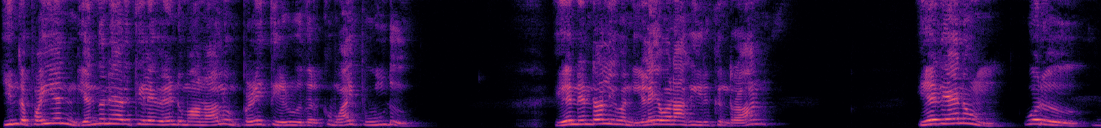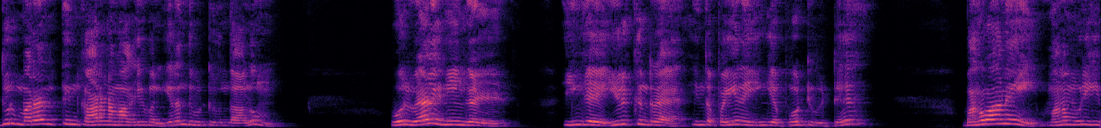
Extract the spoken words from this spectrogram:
இந்த பையன் எந்த நேரத்திலே வேண்டுமானாலும் பிழைத்து எழுவதற்கு வாய்ப்பு உண்டு. ஏனென்றால் இவன் இளையவனாக இருக்கின்றான். ஏதேனும் ஒரு துர்மரணத்தின் காரணமாக இவன் இறந்து விட்டிருந்தாலும் ஒருவேளை நீங்கள் இங்கே இருக்கின்ற இந்த பையனை இங்கே போட்டுவிட்டு பகவானை மனமுருகி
